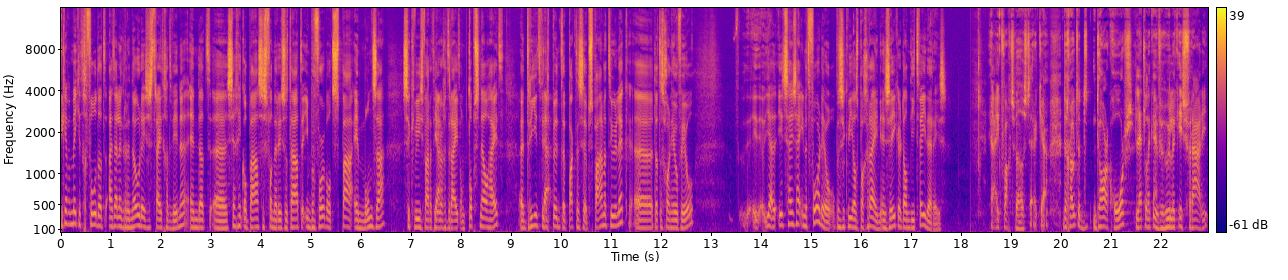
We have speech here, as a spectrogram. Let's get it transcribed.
Ik heb een beetje het gevoel dat uiteindelijk Renault deze strijd gaat winnen. En dat eh, zeg ik op basis van de resultaten in bijvoorbeeld Spa en Monza. Circuits waar het heel erg draait om topsnelheid. Eh 23 Ja. punten pakten ze op Spa natuurlijk. Eh, dat is gewoon heel veel. Eh, Ja, zijn zij in het voordeel op een circuit als Bahrein? En zeker dan die tweede race. Ja, ik verwacht ze wel heel sterk, ja. De grote dark horse, letterlijk en figuurlijk, is Ferrari.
